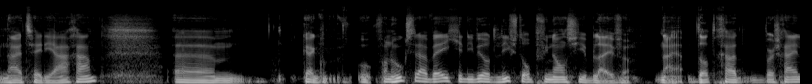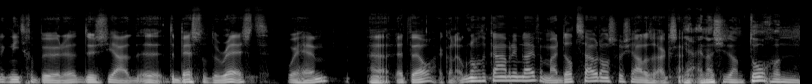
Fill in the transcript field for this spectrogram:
naar het CDA gaan. Ehm, kijk, van Hoekstra weet je, die wil het liefst op financiën blijven. Nou ja, dat gaat waarschijnlijk niet gebeuren. Dus ja, de best of the rest voor hem. Eh, let wel, hij kan ook nog de Kamer in blijven, maar dat zou dan sociale zaken zijn. Ja, en als je dan toch een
